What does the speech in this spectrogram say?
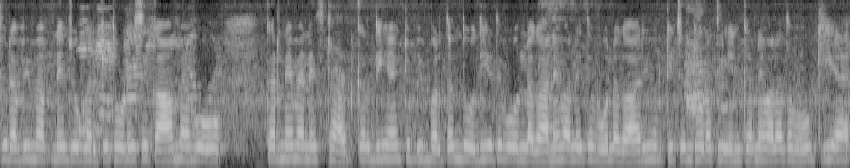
फिर अभी मैं अपने जो घर के थोड़े से काम है, वो करने मैंने स्टार्ट कर दिए हैं, क्योंकि बर्तन धो दिए थे, वो लगाने वाले थे, वो लगा रही हूँ, और किचन थोड़ा क्लीन करने वाला था, वो किया है।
